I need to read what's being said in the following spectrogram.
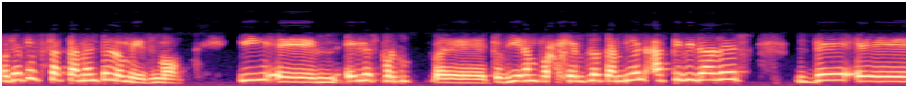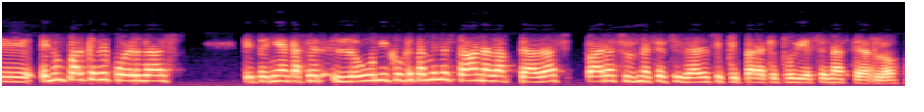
O sea, es exactamente lo mismo. Y eh, ellos eh, tuvieron, por ejemplo, también actividades de eh, en un parque de cuerdas que tenían que hacer lo único que también estaban adaptadas para sus necesidades y que para que pudiesen hacerlo.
